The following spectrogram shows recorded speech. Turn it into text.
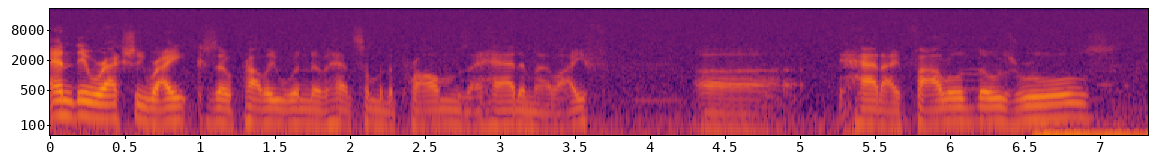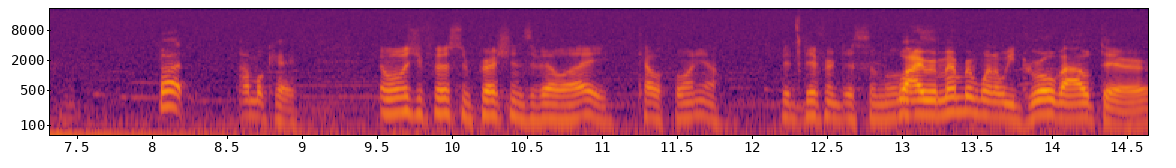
And they were actually right because I probably wouldn't have had some of the problems I had in my life uh, had I followed those rules. But I'm okay. And what was your first impressions of LA, California? A bit different to St. Louis. Well, I remember when we drove out there.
